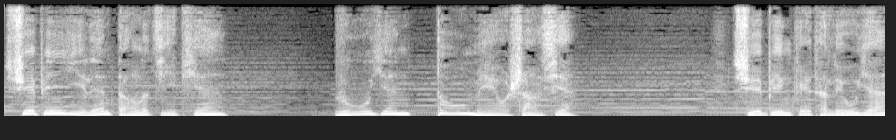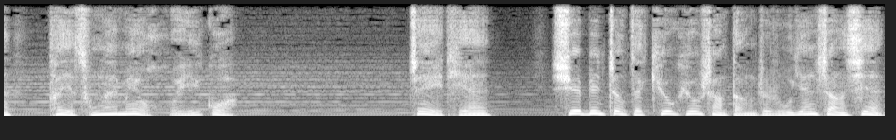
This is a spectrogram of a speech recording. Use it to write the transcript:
薛斌一连等了几天，如烟都没有上线。薛斌给他留言，他也从来没有回过。这天，薛斌正在 QQ 上等着如烟上线，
